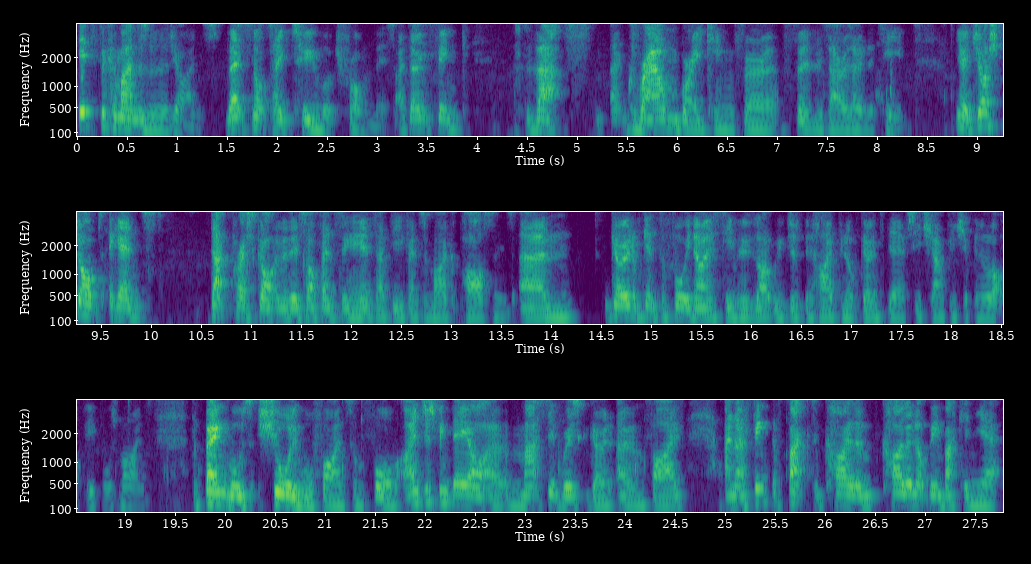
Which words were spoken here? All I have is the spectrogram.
It's the Commanders and the Giants. Let's not take too much from this. I don't think that's groundbreaking for for this Arizona team. You know, Josh Dobbs against Dak Prescott with this offense against that defense of Micah Parsons. Um, going up against the 49ers team, who, like we've just been hyping up, going to the NFC Championship in a lot of people's minds. The Bengals surely will find some form. I just think they are a massive risk of going 0 5. And I think the fact of Kyler, Kyler not being back in yet,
